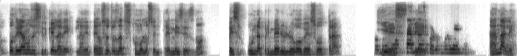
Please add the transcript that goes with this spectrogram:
sí. podríamos decir que la de, la de tenemos otros datos como los entremeses, ¿no? Ves una primero y luego ves otra. Como Y dos este- por un boleto. Ándale,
